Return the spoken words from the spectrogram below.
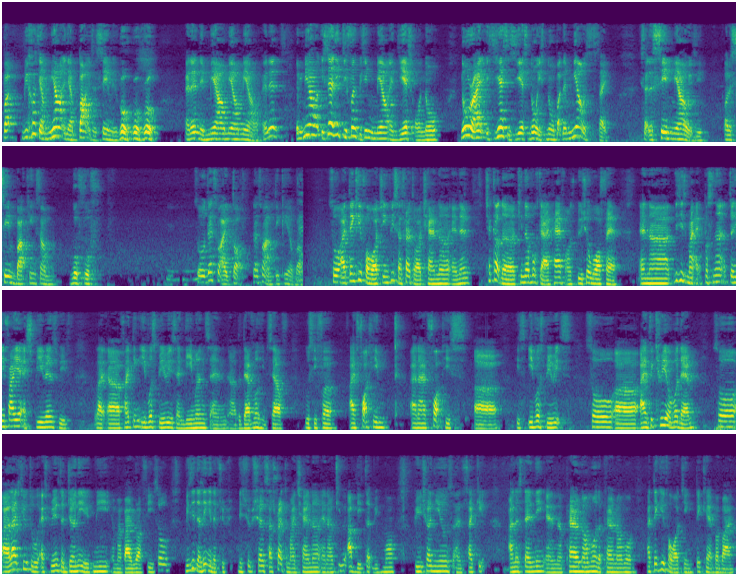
But because their meow and their bark is the same, roar, roar, roar. And then they meow, meow, meow. And then the meow, is there any difference between meow and yes or no? No, right? It's yes, it's yes, no, it's no. But the meow is like, it's like the same meow, you see? Or the same barking sound, woof, woof. So that's what I thought. That's what I'm thinking about. So I thank you for watching. Please subscribe to our channel and then check out the Kindle book that I have on spiritual warfare. And uh, this is my personal 25 year experience with like uh, fighting evil spirits and demons and uh, the devil himself, Lucifer. I fought him and I fought his uh, his evil spirits. So uh, I have victory over them. So I'd like you to experience the journey with me and my biography. So visit the link in the description, subscribe to my channel, and I'll keep you updated with more spiritual news and psychic understanding and paranormal, the paranormal. I thank you for watching. Take care. Bye bye.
